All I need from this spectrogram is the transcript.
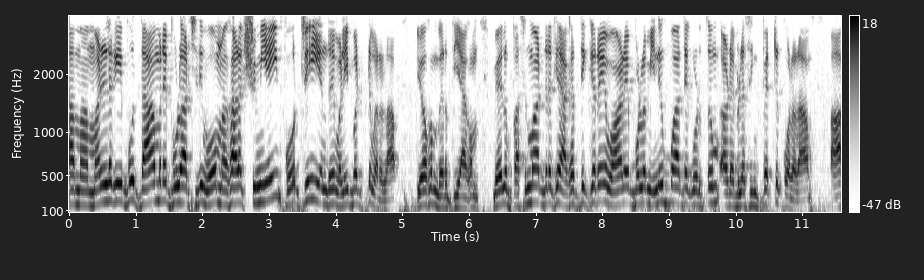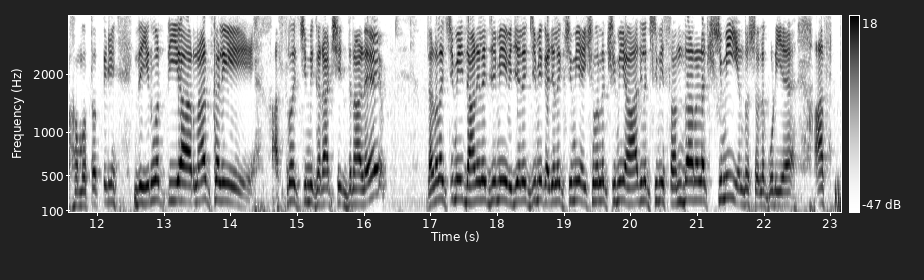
ஆமாம் மல்லிகை பூ தாமரை பூலாட்சி ஓம் மகாலட்சுமியை போற்றி என்று வழிபட்டு வரலாம். யோகம் விருத்தியாகும். மேலும் பசுமாட்டிற்கு அகத்திக்கரை வாழைப்பழம் இனிப்பாத்தை கொடுத்தும் அவருடைய பிளஸிங் பெற்றுக்கொள்ளலாம் ஆக மொத்தத்தில் இந்த இருபத்தி ஆறு நாட்களில் அஷ்டலட்சுமி கடாட்சியத்தினாலே தனலட்சுமி தானியலட்சுமி விஜயலட்சுமி கஜலட்சுமி ஐஸ்வரலட்சுமி ஆதிலட்சுமி சந்தானலட்சுமி என்று சொல்லக்கூடிய அஷ்ட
